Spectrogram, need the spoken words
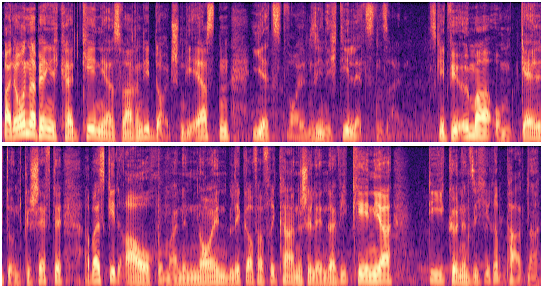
Bei der Unabhängigkeit Kenias waren die Deutschen die Ersten, jetzt wollen sie nicht die Letzten sein. Es geht wie immer um Geld und Geschäfte, aber es geht auch um einen neuen Blick auf afrikanische Länder wie Kenia, die können sich ihre Partner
